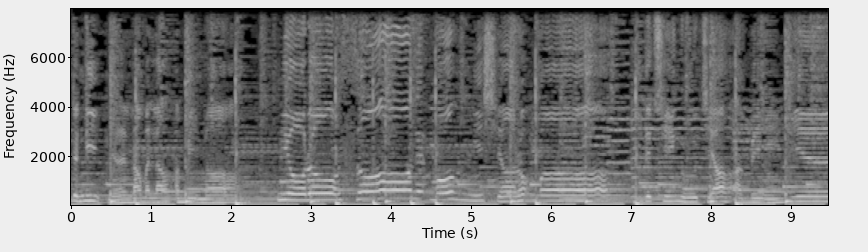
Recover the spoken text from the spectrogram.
တနည်းပြန်လာမလားအမိမမျောတော့စောတဲ့မောင်ကြီးရှာတော့မှာဒီတချင်းကိုကြားအမိပြန်ရပါ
